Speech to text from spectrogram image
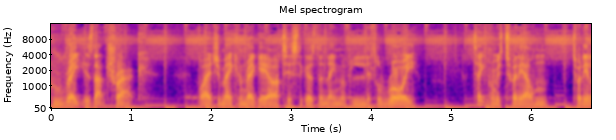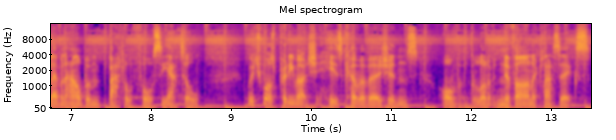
Great is that track by a Jamaican reggae artist that goes the name of Little Roy, taken from his 20 album, 2011 album Battle for Seattle, which was pretty much his cover versions of a lot of Nirvana classics.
